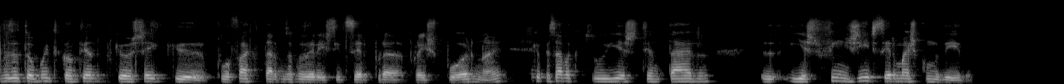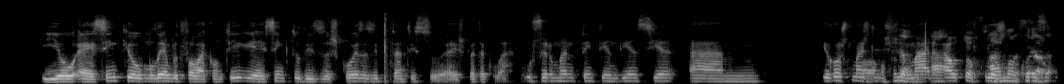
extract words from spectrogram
Mas eu estou muito contente porque eu achei que, pelo facto de estarmos a fazer isto e de ser para, para expor, não é? Que eu pensava que tu ias tentar, eh, ias fingir ser mais comedido. E eu, é assim que eu me lembro de falar contigo e é assim que tu dizes as coisas e, portanto, isso é espetacular. O ser humano tem tendência a. Hum, eu gosto mais de lhe chamar há, autoflagelação. Há uma coisa.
